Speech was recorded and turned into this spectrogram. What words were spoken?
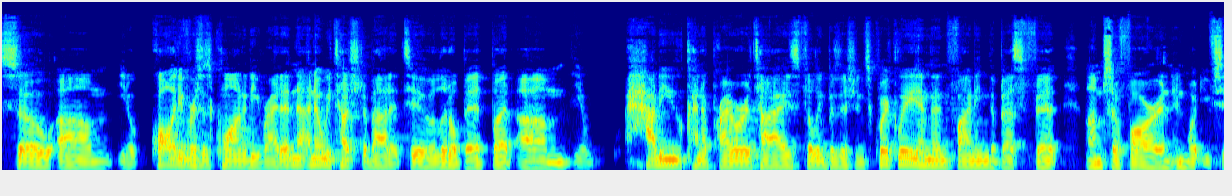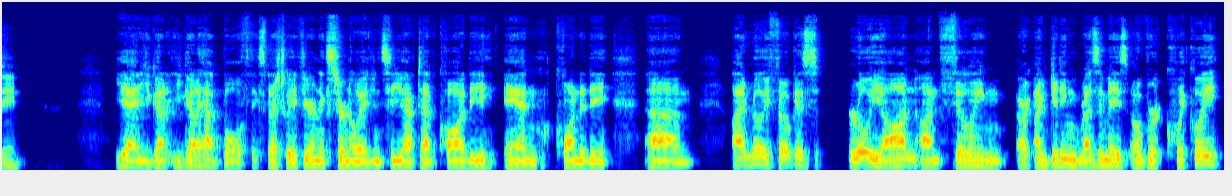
So, um, you know, quality versus quantity, right? And I know we touched about it too a little bit, but, um, you know, how do you kind of prioritize filling positions quickly and then finding the best fit um, so far and, in what you've seen? Yeah, you got you got to have both, especially if you're an external agency. You have to have quality and quantity. Um, I really focus early on on filling or on getting resumes over quickly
